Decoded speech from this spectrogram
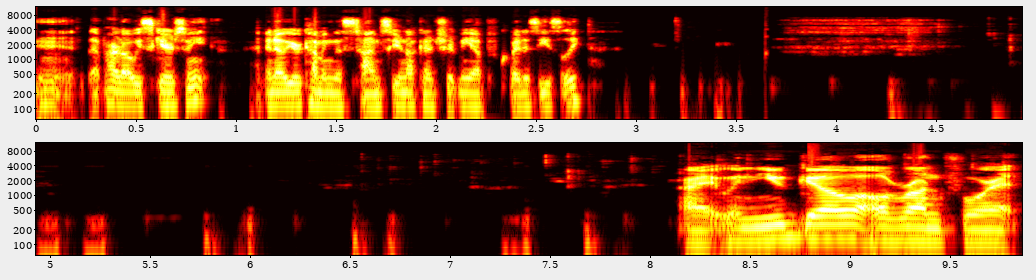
Eh, that part always scares me. I know you're coming this time, so you're not going to trip me up quite as easily. Alright, when you go, I'll run for it.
